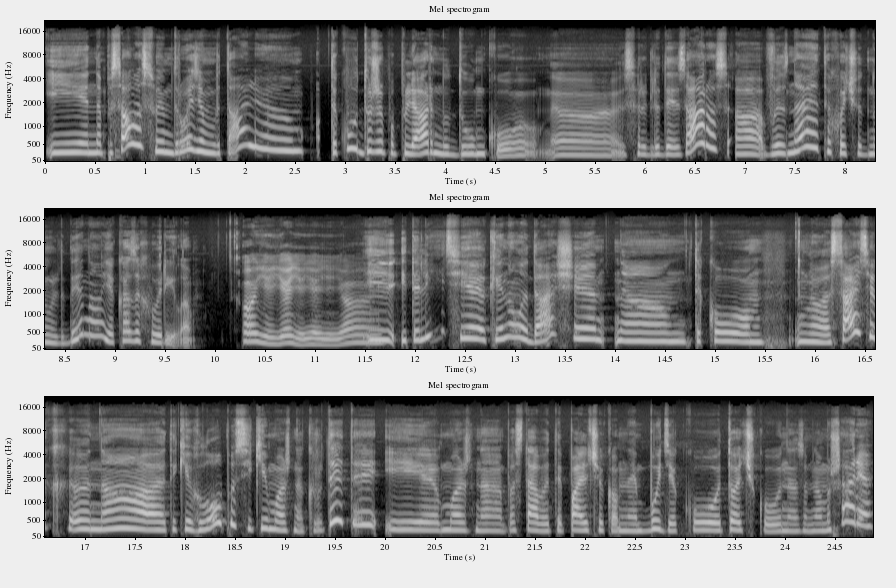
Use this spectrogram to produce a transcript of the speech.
І написала своїм друзям в Італію таку дуже популярну думку е- серед людей зараз. А ви знаєте хоч одну людину, яка захворіла? Ой-ой-ой-ой-ой. І італійці кинули Даші е- таку е- сайтик на такий глобус, який можна крутити, і можна поставити пальчиком на будь-яку точку на земному шарі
